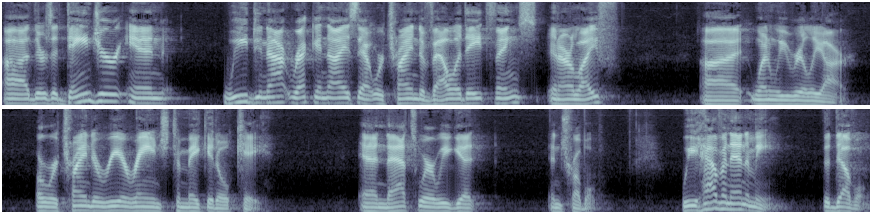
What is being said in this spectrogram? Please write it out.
uh, there's a danger in we do not recognize that we're trying to validate things in our life uh, when we really are, or we're trying to rearrange to make it okay. And that's where we get in trouble. We have an enemy the devil.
